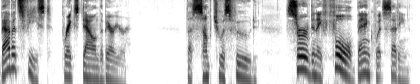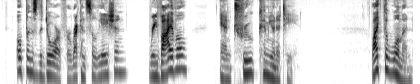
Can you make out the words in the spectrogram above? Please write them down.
Babette's feast breaks down the barrier. The sumptuous food, served in a full banquet setting, opens the door for reconciliation, revival, and true community. Like the woman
